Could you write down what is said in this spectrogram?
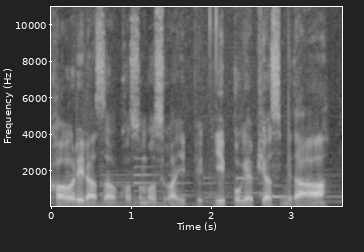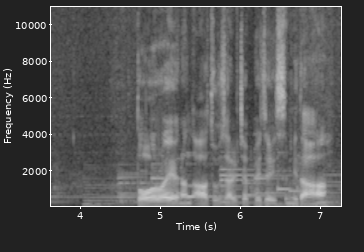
가을이라서 코스모스가 이쁘- 이쁘게 피었습니다. 도로에는 아주 잘 접혀져 있습니다.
